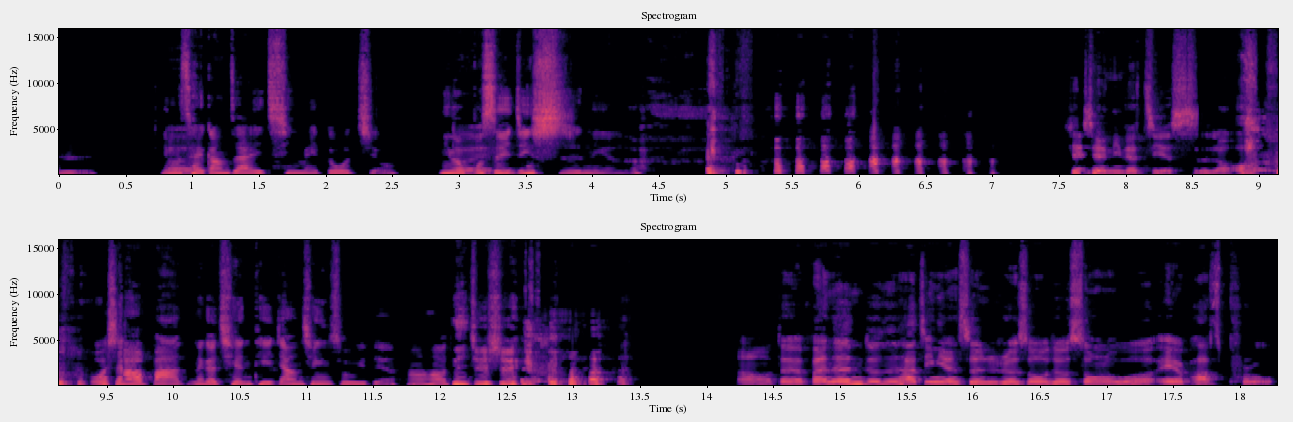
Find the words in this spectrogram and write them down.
日，你们才刚在一起没多久。你们不是已经十年了？谢谢你的解释哦。我想要把那个前提讲清楚一点。然后，你继续。哦，对，反正就是他今年生日的时候就送了我 AirPods Pro。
